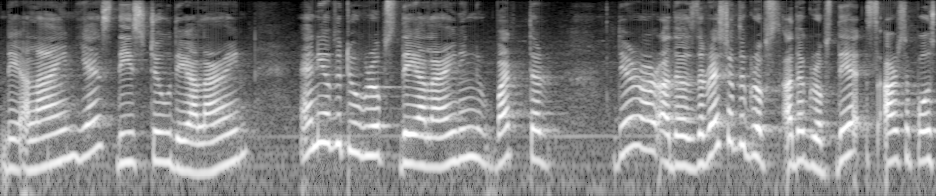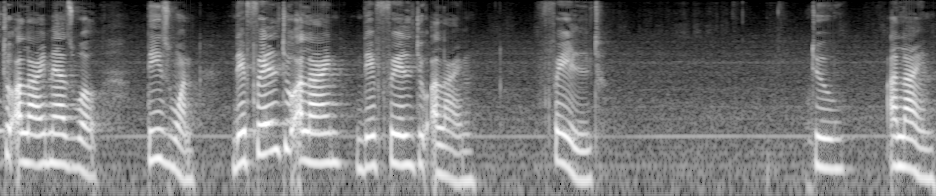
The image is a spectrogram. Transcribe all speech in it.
They align, yes, these two, they align. Any of the two groups, they aligning, but the there are others the rest of the groups other groups they are supposed to align as well these one they fail to align they fail to align failed to align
